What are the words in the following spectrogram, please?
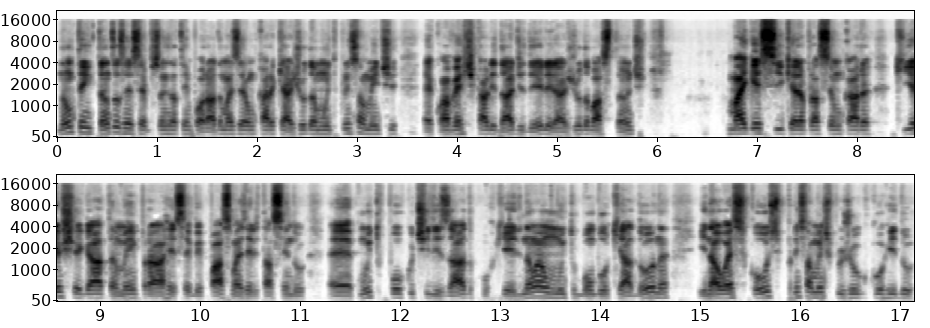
não tem tantas recepções na temporada, mas é um cara que ajuda muito, principalmente com a verticalidade dele, ele ajuda bastante. Mike Gessi, que era para ser um cara que ia chegar também para receber passe, mas ele está sendo é, muito pouco utilizado, porque ele não é um muito bom bloqueador, né? E na West Coast, principalmente para o jogo corrido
